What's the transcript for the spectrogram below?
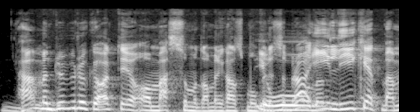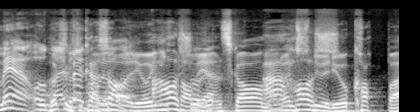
Ja. Ja, men du bruker alltid å messe mot amerikansk mobil er så bra, men- I likhet med meg. Og Hørte du hva jeg sa? jo- har jo Jeg har så- italiensk aner. Han har snur jo kappa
